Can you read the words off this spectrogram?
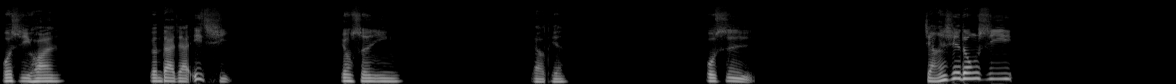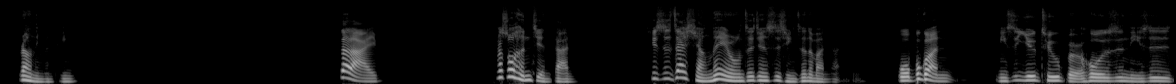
我喜欢跟大家一起用声音聊天，或是。讲一些东西让你们听。再来，他说很简单，其实，在想内容这件事情真的蛮难的。我不管你是 YouTuber 或者是你是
